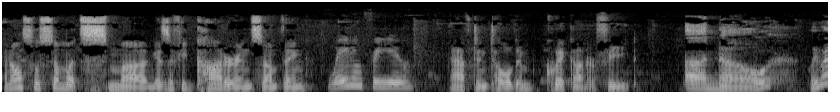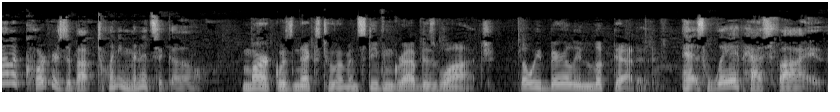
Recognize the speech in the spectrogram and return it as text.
and also somewhat smug, as if he'd caught her in something. Waiting for you. Afton told him, quick on her feet. Uh, no. We ran out of quarters about 20 minutes ago. Mark was next to him, and Stephen grabbed his watch, though he barely looked at it. And it's way past five.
